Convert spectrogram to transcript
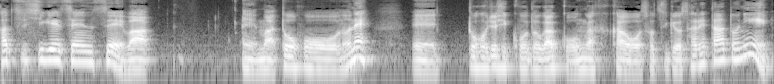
勝重先生は、えー、まあ東方のね、えー、東方女子高等学校音楽科を卒業された後に、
